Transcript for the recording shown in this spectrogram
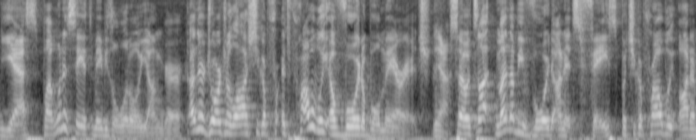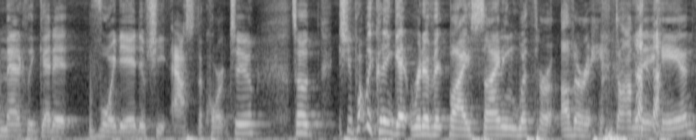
yes, but I want to say it's maybe it's a little younger. Under Georgia law, she could. pr- It's probably avoidable marriage. Yeah. So it's not might not be void on its face, but she could probably automatically get it voided if she asked the court to. So she probably couldn't get rid of it by signing with her other ha- dominant hand,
